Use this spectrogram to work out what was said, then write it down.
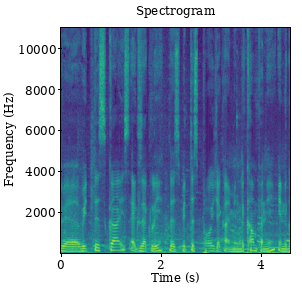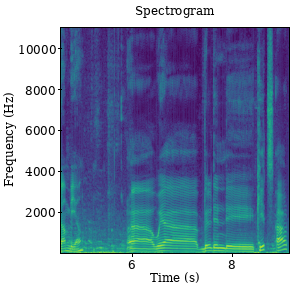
uh, with these guys exactly? This with this project, I mean the company in the Gambia. Uh, we are building the kids out.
